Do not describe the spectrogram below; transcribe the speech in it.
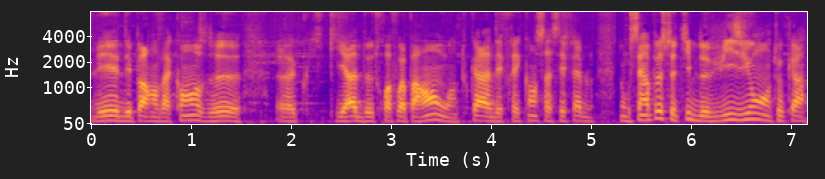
les départs en vacances de euh, qu'il y a deux trois fois par an ou en tout cas à des fréquences assez faibles. Donc c'est un peu ce type de vision en tout cas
